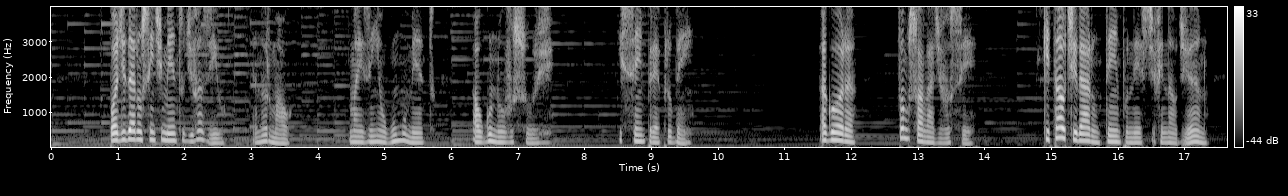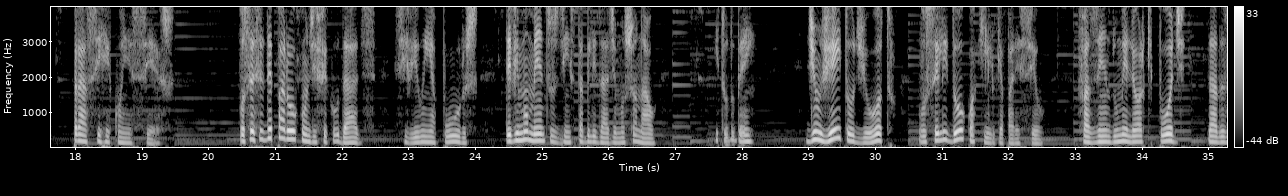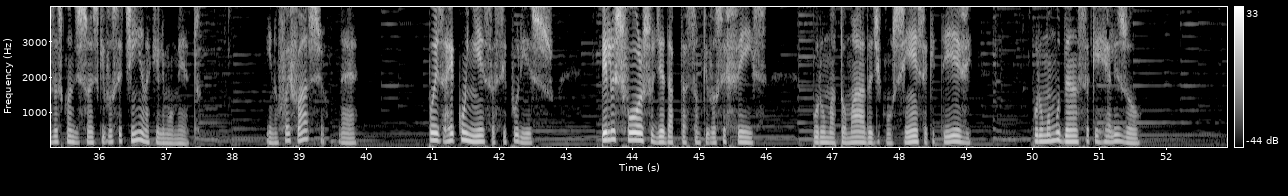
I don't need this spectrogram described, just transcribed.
Pode dar um sentimento de vazio, é normal, mas em algum momento algo novo surge. E sempre é para o bem. Agora, vamos falar de você. Que tal tirar um tempo neste final de ano para se reconhecer? Você se deparou com dificuldades, se viu em apuros, teve momentos de instabilidade emocional. E tudo bem. De um jeito ou de outro, você lidou com aquilo que apareceu, fazendo o melhor que pôde, dadas as condições que você tinha naquele momento. E não foi fácil, né? Pois reconheça-se por isso pelo esforço de adaptação que você fez, por uma tomada de consciência que teve, por uma mudança que realizou.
